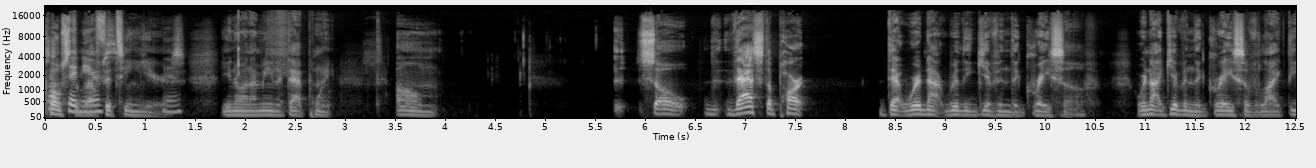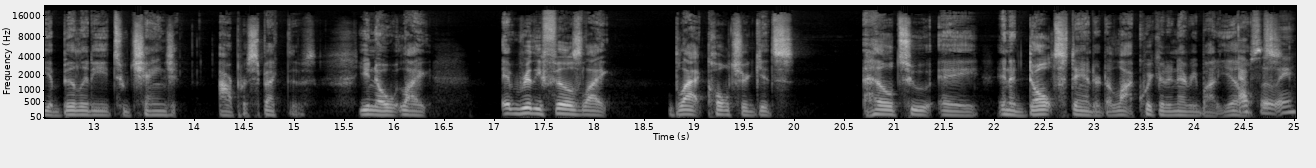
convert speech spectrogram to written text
close to about years. 15 years. You know what I mean? At that point. Um so th- that's the part that we're not really given the grace of. We're not given the grace of like the ability to change our perspectives. You know, like it really feels like black culture gets held to a an adult standard a lot quicker than everybody else Absolutely.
